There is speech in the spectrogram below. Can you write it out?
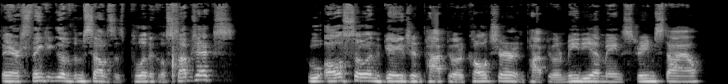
They are thinking of themselves as political subjects who also engage in popular culture and popular media, mainstream style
